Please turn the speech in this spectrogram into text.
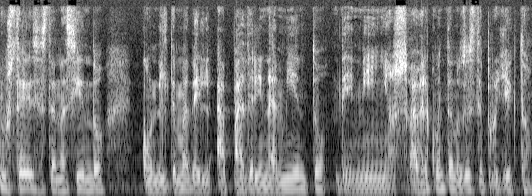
ustedes están haciendo con el tema del apadrinamiento de niños. A ver, cuéntanos de este proyecto.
